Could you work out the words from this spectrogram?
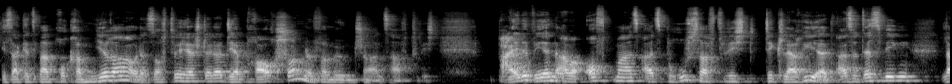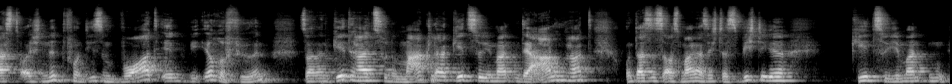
ich sage jetzt mal Programmierer oder Softwarehersteller, der braucht schon eine Vermögensschadenshaftpflicht. Beide werden aber oftmals als Berufshaftpflicht deklariert. Also deswegen lasst euch nicht von diesem Wort irgendwie irreführen, sondern geht halt zu einem Makler, geht zu jemandem, der Ahnung hat. Und das ist aus meiner Sicht das Wichtige. Geht zu jemandem,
